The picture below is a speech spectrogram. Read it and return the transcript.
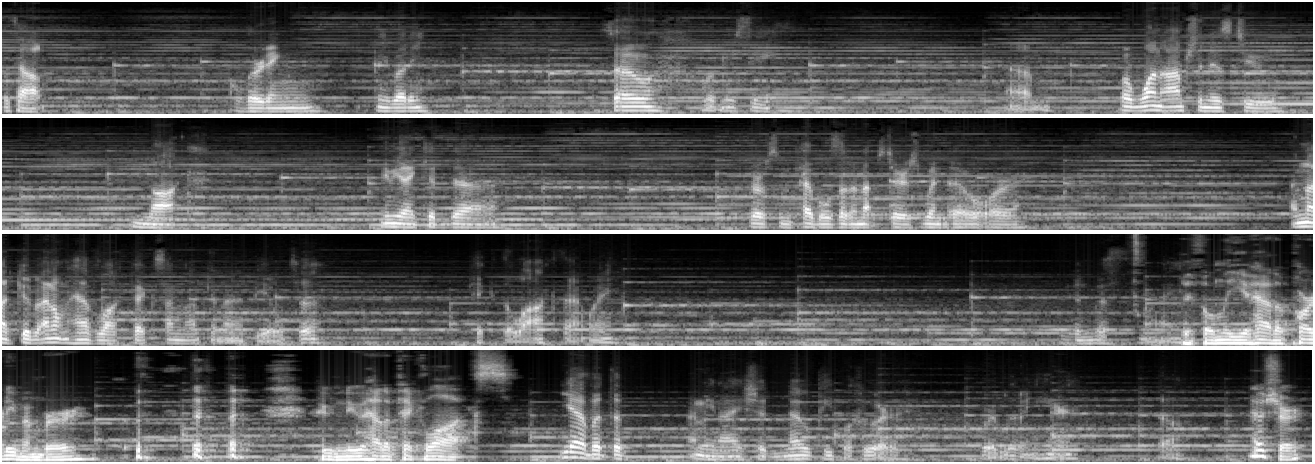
without alerting anybody. So let me see. Um, well, one option is to knock. Maybe I could uh, throw some pebbles at an upstairs window, or I'm not good. I don't have lockpicks. I'm not gonna be able to pick the lock that way. Even with my If only you had a party member who knew how to pick locks. Yeah, but the, I mean, I should know people who are who are living here. So Oh, sure.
